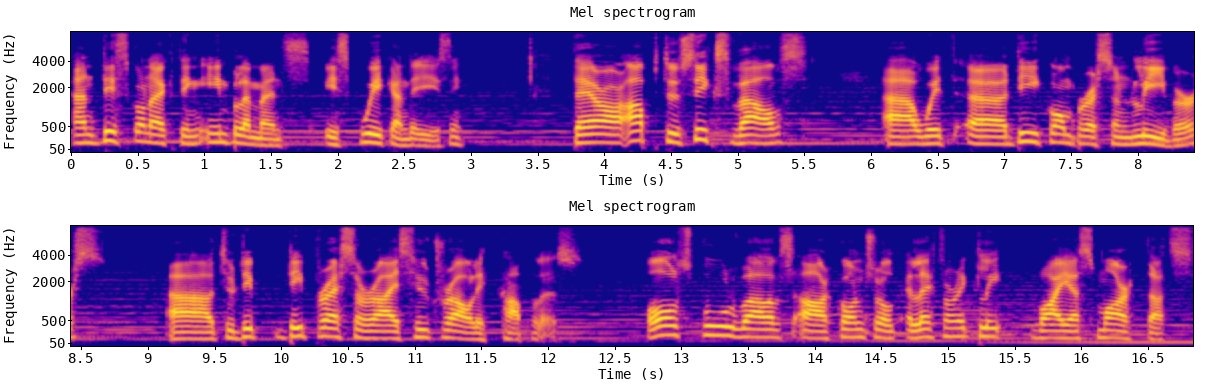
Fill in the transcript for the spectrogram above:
and disconnecting implements is quick and easy. There are up to six valves uh, with uh, decompression levers uh, to de depressurize hydraulic couplers. All spool valves are controlled electronically via Smart Touch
